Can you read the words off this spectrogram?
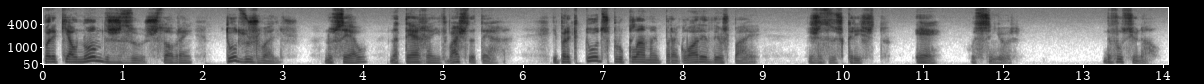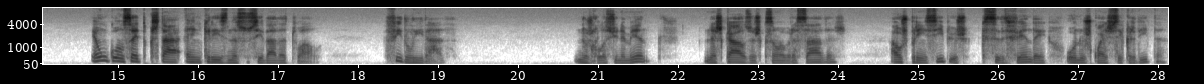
para que ao nome de Jesus sobrem todos os joelhos, no céu, na terra e debaixo da terra, e para que todos proclamem para a glória de Deus Pai, Jesus Cristo é o Senhor. Devocional. É um conceito que está em crise na sociedade atual. Fidelidade. Nos relacionamentos, nas causas que são abraçadas, aos princípios que se defendem ou nos quais se acredita?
